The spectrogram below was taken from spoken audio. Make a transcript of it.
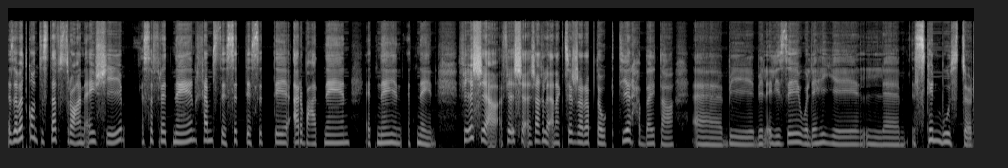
إذا بدكم تستفسروا عن أي شيء صفر اثنين خمسة ستة ستة أربعة اثنين اثنين اثنين في اشياء في إشياء شغلة أنا كتير جربتها وكتير حبيتها آه ب- بالإليزي واللي هي ال- ال skin booster.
